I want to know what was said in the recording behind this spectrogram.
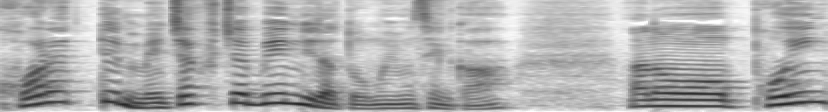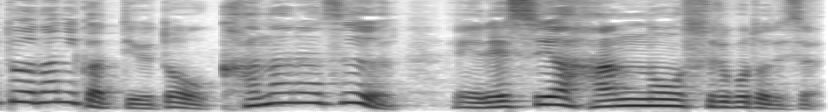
これってめちゃくちゃ便利だと思いませんか？あの、ポイントは何かっていうと、必ず、レスや反応をすることです。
